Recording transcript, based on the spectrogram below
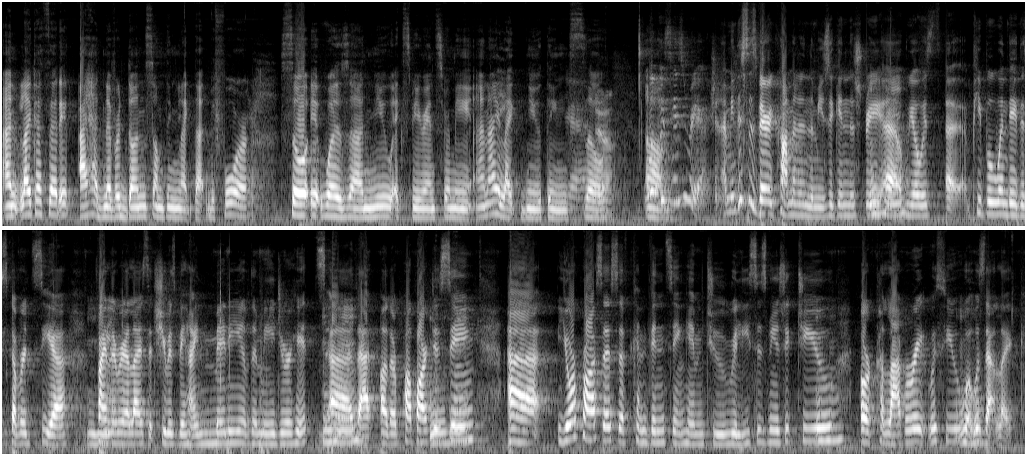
And like I said, it, I had never done something like that before. So it was a new experience for me. And I like new things. Yeah. So. Yeah. What um, was his reaction? I mean, this is very common in the music industry. Uh, we always, uh, people when they discovered Sia, finally realized that she was behind many of the major hits uh, that other pop artists sing. Uh, your process of convincing him to release his music to you or collaborate with you, what was that like?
